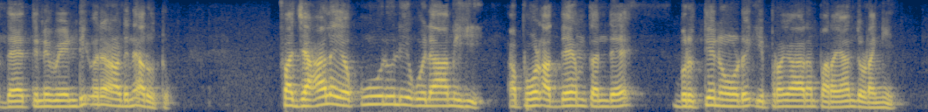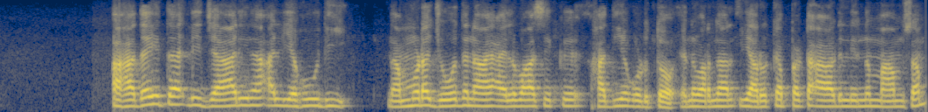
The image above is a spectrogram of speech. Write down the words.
അദ്ദേഹത്തിന് വേണ്ടി ഒരാടിനെ അറുത്തു. ഫജാല യക്കൂലുലി ഗുലാമിഹി. അപ്പോൾ അദ്ദേഹം തന്റെ ഭൃത്യനോട് ഇപ്രകാരം പറയാൻ തുടങ്ങി. അഹദൈത ലി ജാരിന അൽ യഹൂദി. നമ്മുടെ ജൂതനായ അയൽവാസിക്ക് ഹദിയ കൊടുത്തോ എന്ന് പറഞ്ഞാൽ ഈ അറുക്കപ്പെട്ട ആടിൽ നിന്നും മാംസം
